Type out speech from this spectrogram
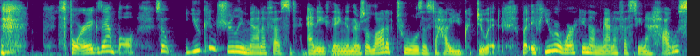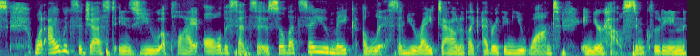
for example. So you can truly manifest anything, and there's a lot of tools as to how you could do it. But if you were working on manifesting a house, what I would suggest is you apply all the senses. So let's say you make a list and you write down of like everything you want in your house, including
